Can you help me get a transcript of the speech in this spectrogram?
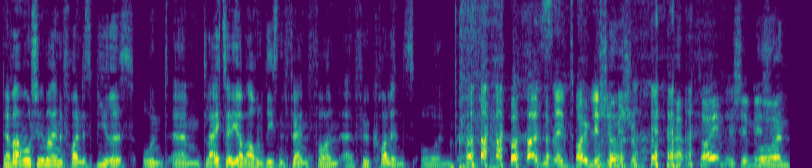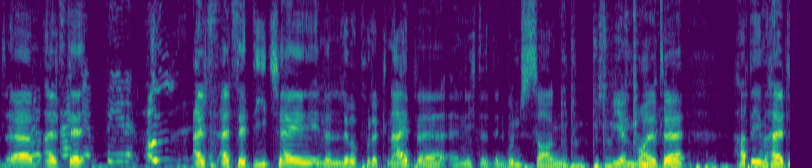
da war wohl schon immer ein Freund des Bieres und ähm, gleichzeitig aber auch ein Riesenfan von äh, Phil Collins und äh, Das ist eine teuflische Mischung. teuflische Mischung. Und ähm, als der als, als der DJ in der Liverpooler Kneipe äh, nicht den Wunschsong spielen wollte, hatte ihm halt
